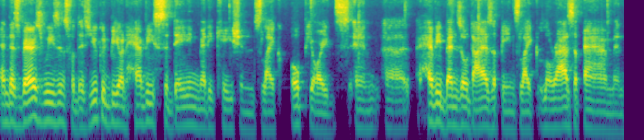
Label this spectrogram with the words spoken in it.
and there's various reasons for this. You could be on heavy sedating medications like opioids and uh, heavy benzodiazepines like lorazepam and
